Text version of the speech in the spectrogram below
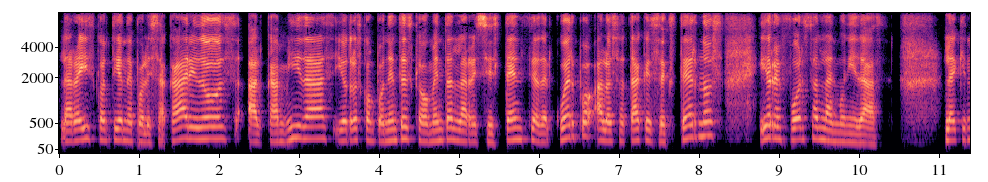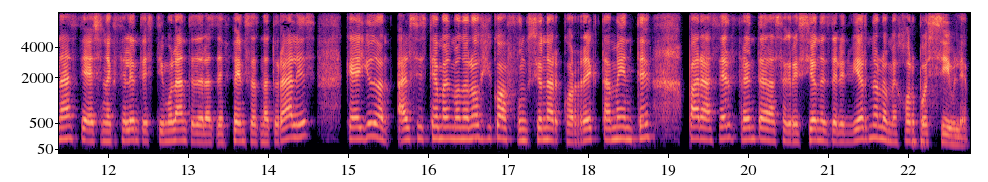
La raíz contiene polisacáridos, alcamidas y otros componentes que aumentan la resistencia del cuerpo a los ataques externos y refuerzan la inmunidad. La equinacia es un excelente estimulante de las defensas naturales que ayudan al sistema inmunológico a funcionar correctamente para hacer frente a las agresiones del invierno lo mejor posible.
